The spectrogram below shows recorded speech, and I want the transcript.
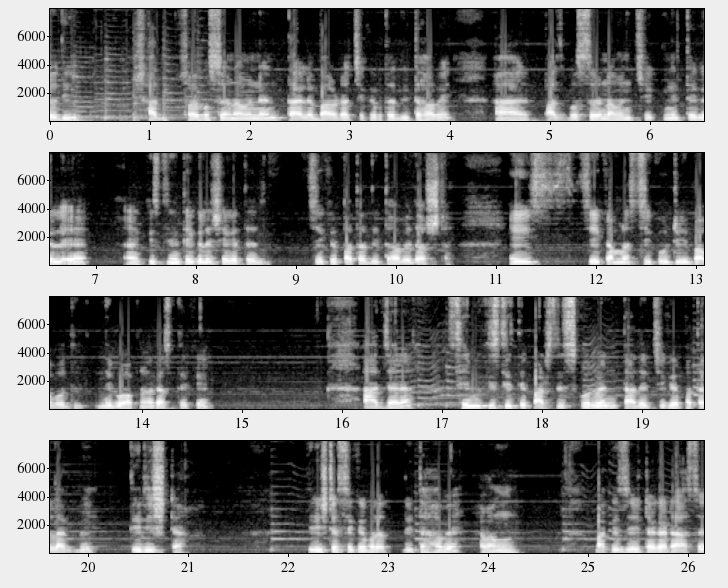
যদি সাত, ছয় বছরের নামে নেন, তাহলে বারোটা চেকের পাতা দিতে হবে। আর পাঁচ বছরের নামে চেক নিতে গেলে কিস্তি নিতে গেলে সেক্ষেত্রে চেকের পাতা দিতে হবে দশটা। এই চেক আমরা সিকিউরিটি বাবদ নেব আপনার কাছ থেকে। আর যারা সেমি কিস্তিতে পারচেস করবেন, তাদের চেকের পাতা লাগবে তিরিশটা। তিরিশটা চেকের পাতা দিতে হবে এবং বাকি যে টাকাটা আছে,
